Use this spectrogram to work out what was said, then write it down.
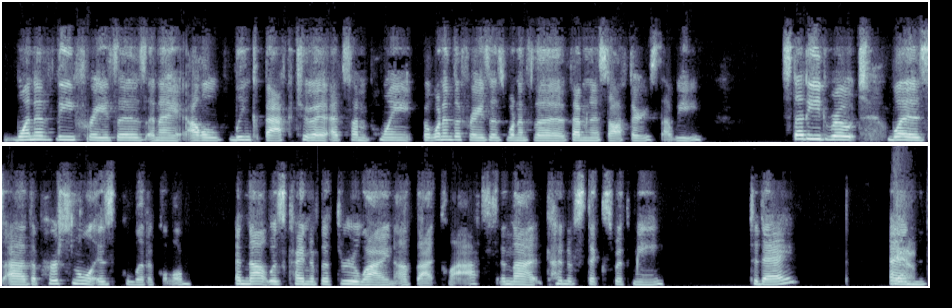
one of the phrases, and I, I'll link back to it at some point, but one of the phrases one of the feminist authors that we studied wrote was uh, the personal is political. And that was kind of the through line of that class. And that kind of sticks with me today. Yeah. And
